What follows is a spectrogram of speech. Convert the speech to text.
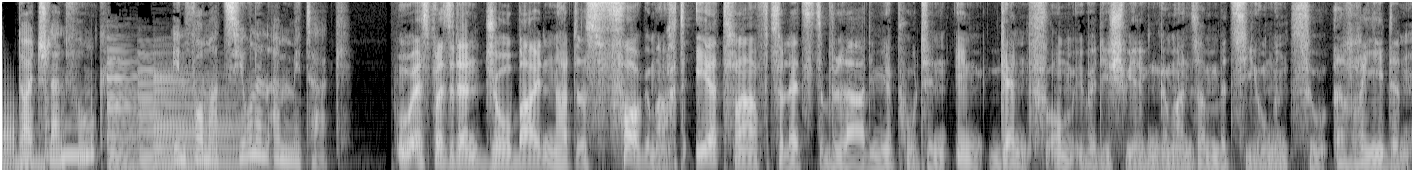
Deutschlandfunk Informationen am Mittag. US-Präsident Joe Biden hat es vorgemacht. Er traf zuletzt Wladimir Putin in Genf, um über die schwierigen gemeinsamen Beziehungen zu reden.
